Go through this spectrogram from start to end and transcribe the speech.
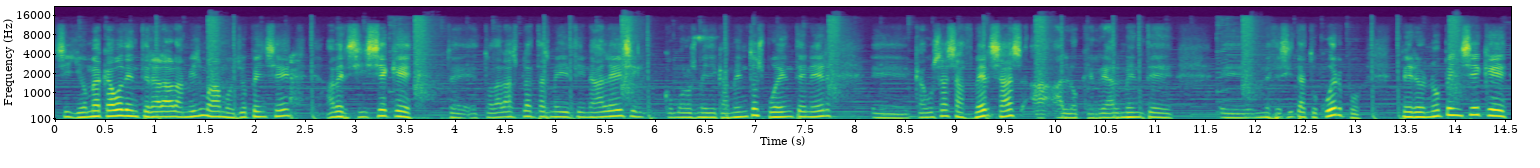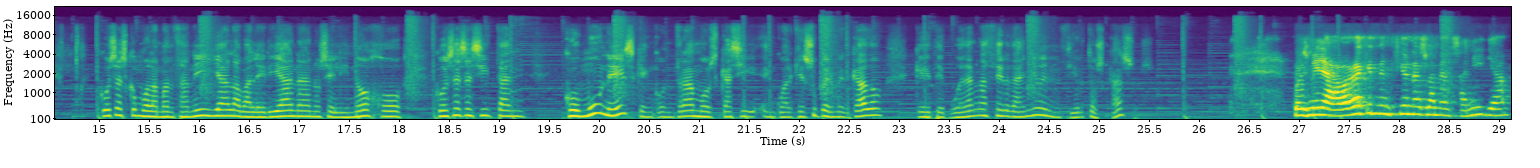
Sí, yo me acabo de enterar ahora mismo, vamos, yo pensé, a ver, sí sé que todas las plantas medicinales, como los medicamentos, pueden tener eh, causas adversas a, lo que realmente eh, necesita tu cuerpo, pero no pensé que cosas como la manzanilla, la valeriana, no sé, el hinojo, cosas así tan comunes que encontramos casi en cualquier supermercado que te puedan hacer daño en ciertos casos. Pues mira, ahora que mencionas la manzanilla,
